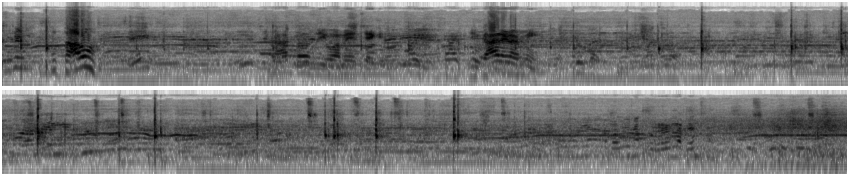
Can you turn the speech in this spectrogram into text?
diputado. See? I told you you want me to take it. You got it or me? Vamos a correr la gente.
